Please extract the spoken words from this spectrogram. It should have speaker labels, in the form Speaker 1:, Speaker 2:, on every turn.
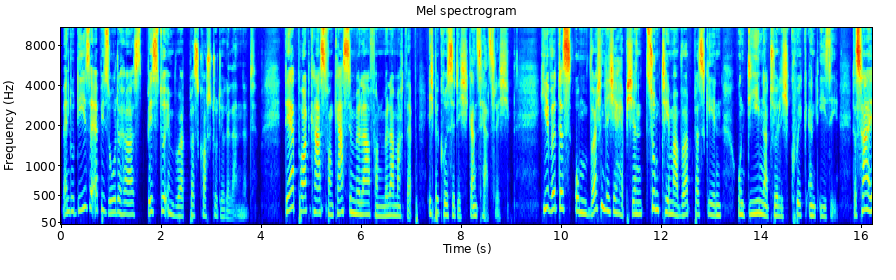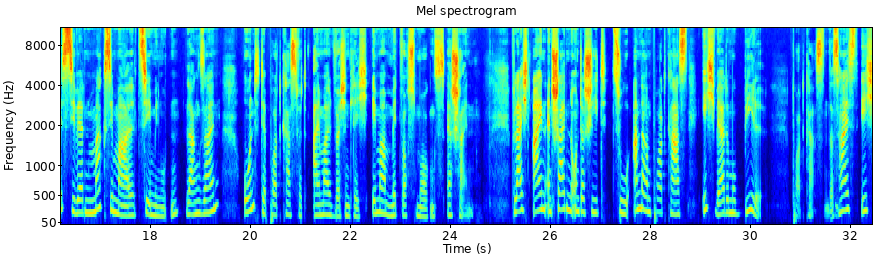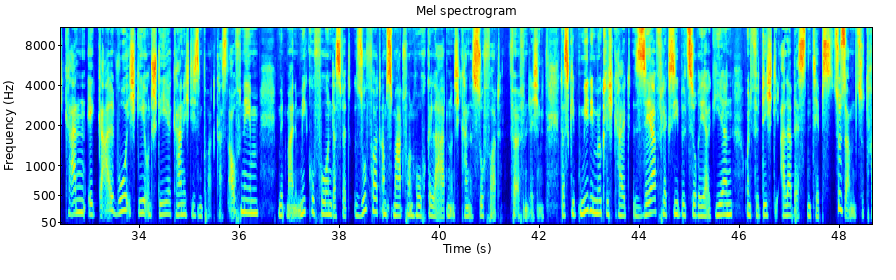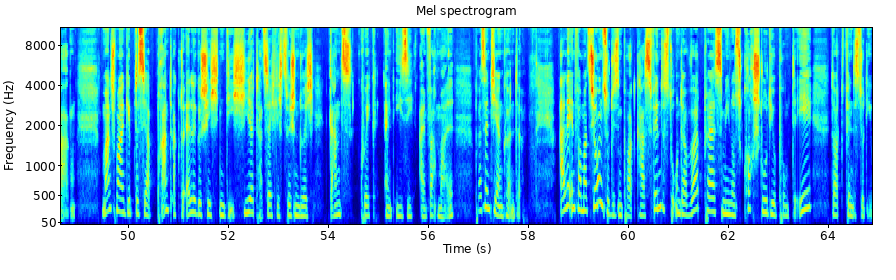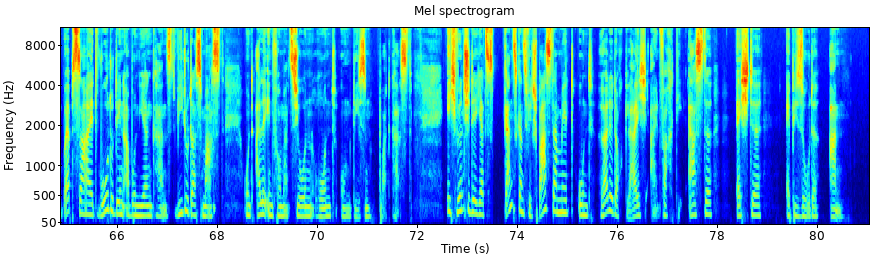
Speaker 1: Wenn du diese Episode hörst, bist du im WordPress Kochstudio gelandet. Der Podcast von Kerstin Müller von Müller macht Web. Ich begrüße dich ganz herzlich. Hier wird es um wöchentliche Häppchen zum Thema WordPress gehen und die natürlich quick and easy. Das heißt, sie werden maximal zehn Minuten lang sein und der Podcast wird einmal wöchentlich immer mittwochs morgens erscheinen. Vielleicht ein entscheidender Unterschied zu anderen Podcasts. Ich werde mobil podcasten. Das heißt, ich kann, egal wo ich gehe und stehe, kann ich diesen Podcast aufnehmen mit meinem Mikrofon. Das wird sofort am Smartphone hochgeladen und ich kann es sofort veröffentlichen. Das gibt mir die Möglichkeit, sehr flexibel zu reagieren und für dich die allerbesten Tipps zusammenzutragen. Manchmal gibt es ja brandaktuelle Geschichten, die ich hier tatsächlich zwischendurch ganz quick and easy einfach mal präsentieren könnte. Alle Informationen zu diesem Podcast findest du unter wordpress-kochstudio.de. Dort findest du die Website, wo du den abonnieren kannst, wie du das machst und alle Informationen rund um diesen Podcast. Ich wünsche dir jetzt ganz, ganz viel Spaß damit und hör dir doch gleich einfach die erste echte Episode an.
